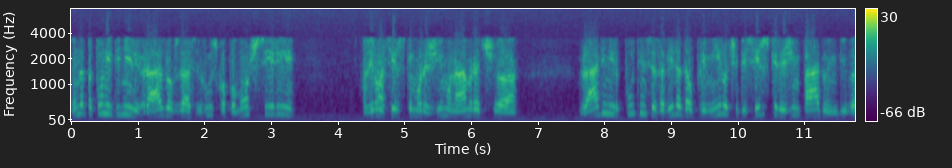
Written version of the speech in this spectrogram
Vendar pa to ni edini razlog za rusko pomoč Siriji oziroma sirskemu režimu, namreč uh, Vladimir Putin se zaveda, da v primeru, če bi sirski režim padel in bi v,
